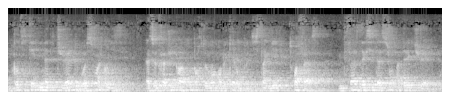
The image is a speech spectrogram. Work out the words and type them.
d'une quantité inhabituelle de boissons alcoolisées. Elle se traduit par un comportement dans lequel on peut distinguer trois phases. Une phase d'excitation intellectuelle.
